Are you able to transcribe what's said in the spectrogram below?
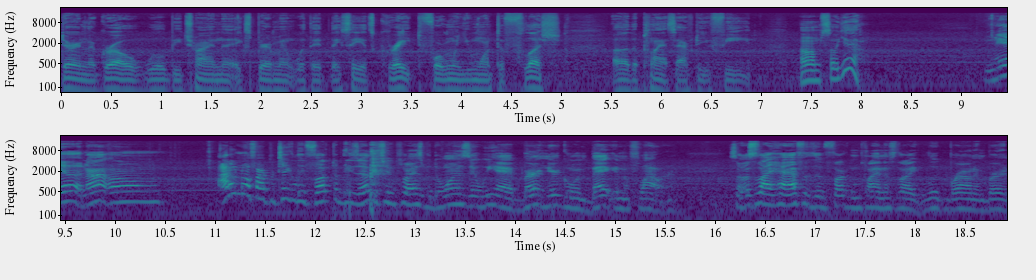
during the grow we'll be trying to experiment with it. They say it's great for when you want to flush uh, the plants after you feed. Um, so yeah, Yeah, and I um, I don't know if I particularly fucked up these other two plants, but the ones that we had burnt, they're going back in the flower. So it's like half of the fucking plant is like look brown and burnt,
